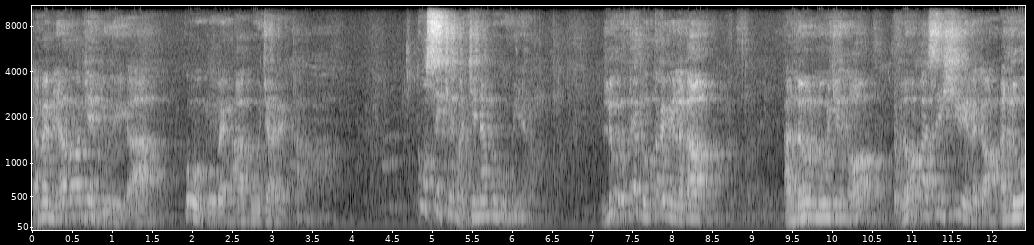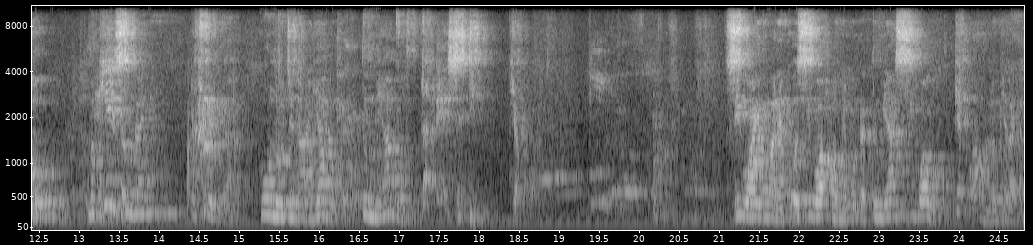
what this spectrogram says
ဒါပေမဲ့များသောအားဖြင့်လူတွေကကိုယ့်ကိုယ်ပဲအားကိုးကြတဲ့အခါမှာကိုယ်စိတ်ထဲမှာကျဉ်းနှံ့မှုကိုမရဘူးလူအသက်ကိုတိုက်ရ၎င်းအလုံးလိုချင်တော့လောဘစိတ်ရှိရ၎င်းအလိုမပြည့်စုံနိုင်ဘူးတချို့က ကိုလိုချင်တာရဖို့သူများကိုတတ်တဲ့စိတ်ရောက်သွားစီဝိုင်းမှာလည်းကိုစီဝါအောင်မြင်ဖို့သူများစီဝါကိုပြတ်သွားအောင်လုပ်ပြလိုက်တာ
